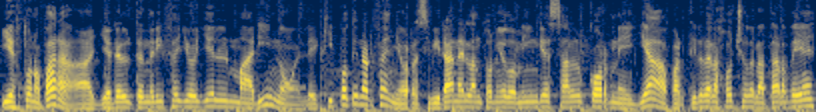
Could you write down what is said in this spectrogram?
Y esto no para. Ayer el Tenerife y hoy el Marino. El equipo tinerfeño recibirá en el Antonio Domínguez al Cornellá a partir de las 8 de la tarde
